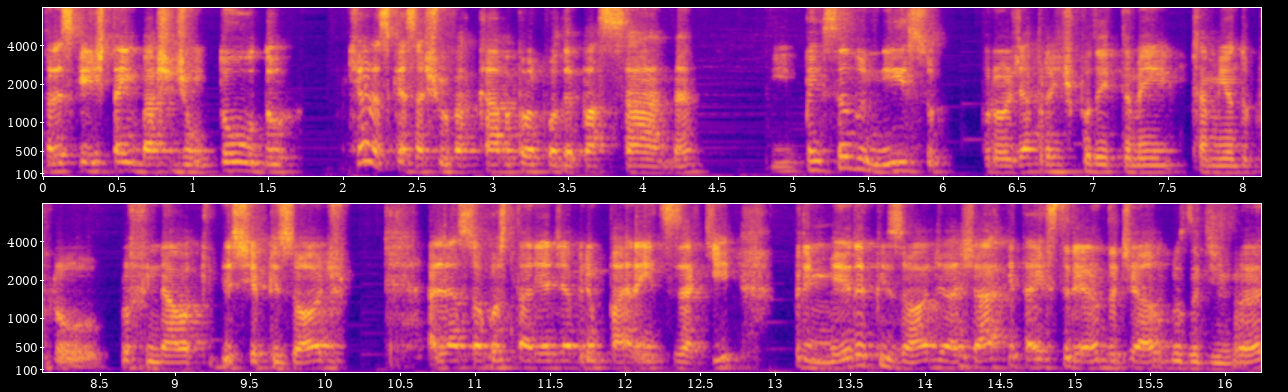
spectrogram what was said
Parece que a gente está embaixo de um todo. Que horas que essa chuva acaba para poder passar, né? E pensando nisso, pro, já para a gente poder ir também caminhando para o final aqui deste episódio, aliás, só gostaria de abrir um parênteses aqui. Primeiro episódio, a Jaque está estreando Diálogos do Divã,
